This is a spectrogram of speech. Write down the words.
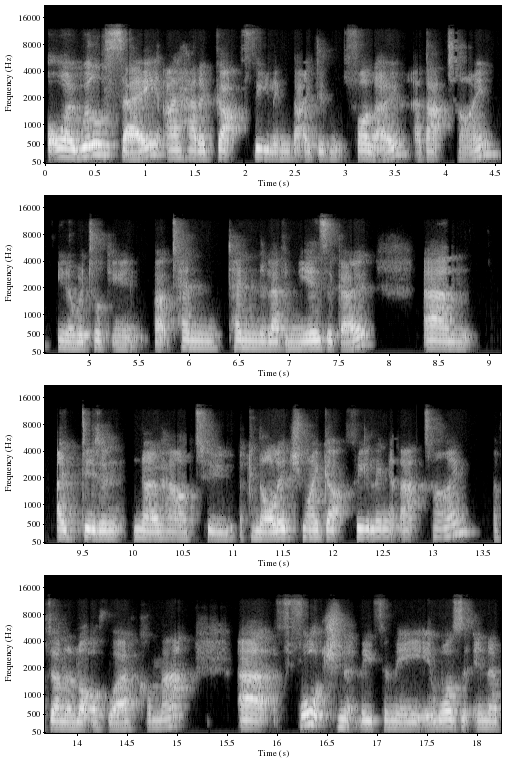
or I will say I had a gut feeling that I didn't follow at that time. You know, we're talking about 10, 10 11 years ago. Um, I didn't know how to acknowledge my gut feeling at that time. I've done a lot of work on that. Uh, fortunately for me, it wasn't in a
